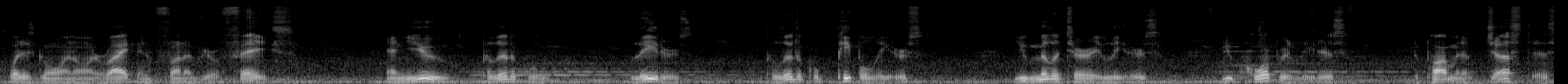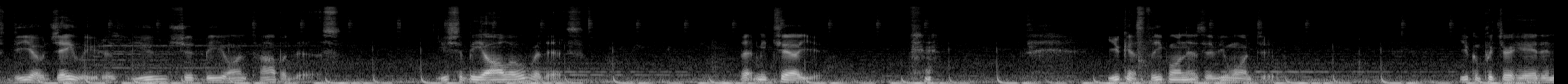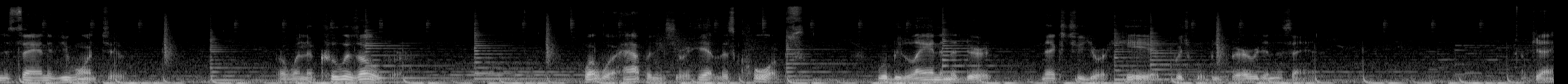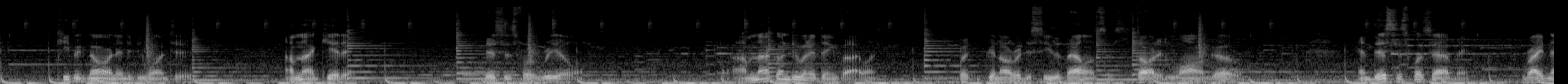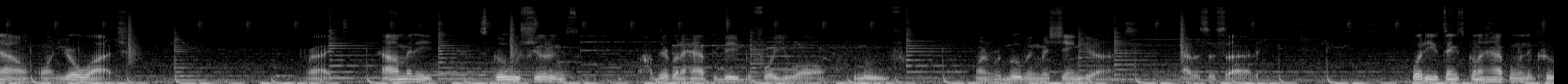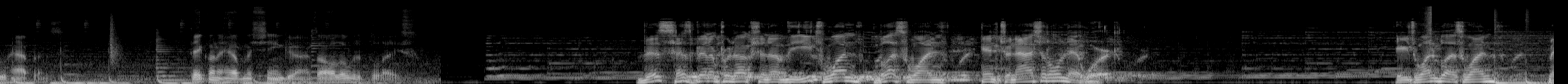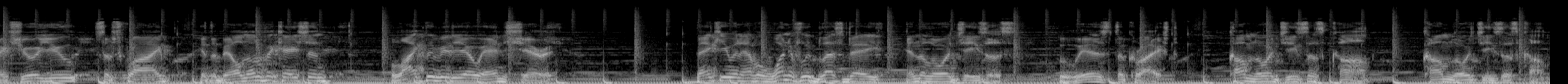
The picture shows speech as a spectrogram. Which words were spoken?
what is going on right in front of your face. And you, political leaders, political people leaders, you military leaders, you corporate leaders, Department of Justice, DOJ leaders, you should be on top of this. You should be all over this. Let me tell you. You can sleep on this if you want to. You can put your head in the sand if you want to. But when the coup is over, what will happen is your headless corpse will be laying in the dirt next to your head, which will be buried in the sand. Okay? Keep ignoring it if you want to. I'm not kidding. This is for real. I'm not going to do anything violent but you can already see the balances started long ago. And this is what's happening right now on your watch. Right? How many school shootings are there going to have to be before you all move on removing machine guns out of society? What do you think is going to happen when the coup happens? They're going to have machine guns all over the place. This has been a production of the Each One Bless One International Network. Each One Bless One. Make sure you subscribe, hit the bell notification, like the video, and share it. Thank you and have a wonderfully blessed day in the Lord Jesus, who is the Christ. Come, Lord Jesus, come. Come, Lord Jesus, come.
